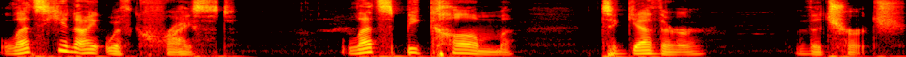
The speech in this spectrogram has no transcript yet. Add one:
let's unite with Christ. Let's become together the church.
